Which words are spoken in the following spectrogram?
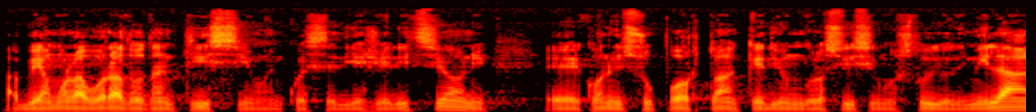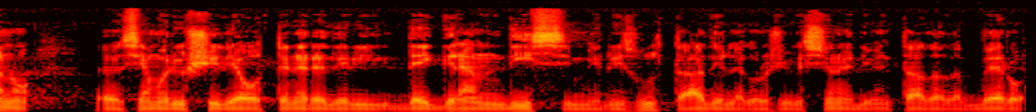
abbiamo lavorato tantissimo in queste dieci edizioni eh, con il supporto anche di un grossissimo studio di Milano, eh, siamo riusciti a ottenere dei, dei grandissimi risultati e la crocifissione è diventata davvero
